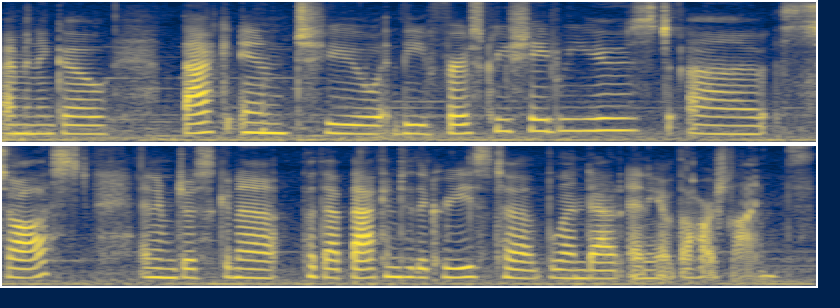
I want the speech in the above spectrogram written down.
I'm gonna go back into the first crease shade we used, uh, Sauced, and I'm just gonna put that back into the crease to blend out any of the harsh lines.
